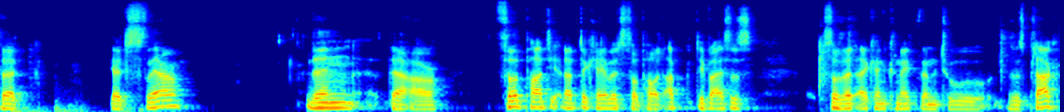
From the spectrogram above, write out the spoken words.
that gets there. Then there are third-party adapter cables for powered up devices so that I can connect them to this plug.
